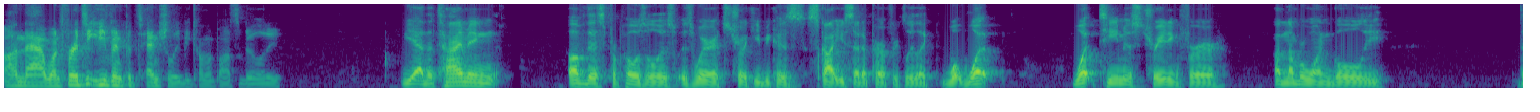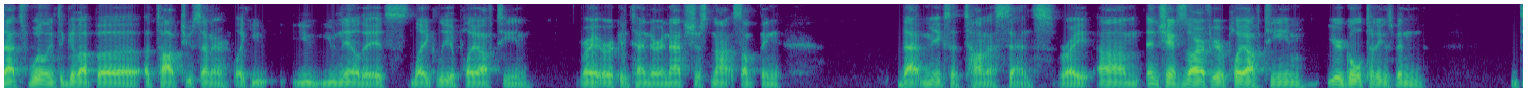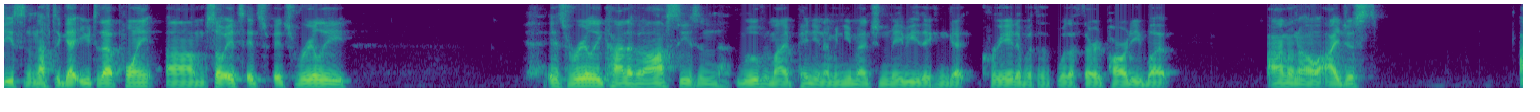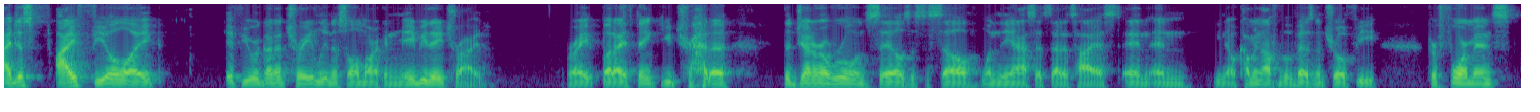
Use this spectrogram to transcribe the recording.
on that one for it to even potentially become a possibility. Yeah, the timing of this proposal is is where it's tricky because Scott, you said it perfectly. Like what what what team is trading for a number one goalie that's willing to give up a, a top two center? Like you you you nailed it. It's likely a playoff team, right, or a contender, and that's just not something that makes a ton of sense, right? Um, and chances are, if you're a playoff team, your goaltending has been decent enough to get you to that point. Um, so it's it's it's really it's really kind of an off-season move, in my opinion. I mean, you mentioned maybe they can get creative with a with a third party, but I don't know. I just I just I feel like if you were gonna trade Linus Ullmark, and maybe they tried, right? But I think you try to the general rule in sales is to sell when the asset's at its highest. And and you know, coming off of a Vezina Trophy performance,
